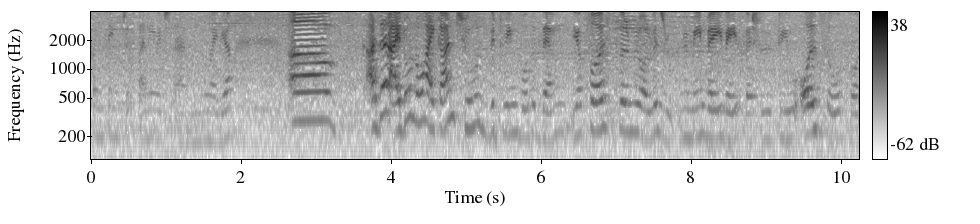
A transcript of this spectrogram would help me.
something which is funny, which I have no idea. Uh, Azhar, I don't know. I can't choose between both of them. Your first film will always re- remain very, very special to you, also for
